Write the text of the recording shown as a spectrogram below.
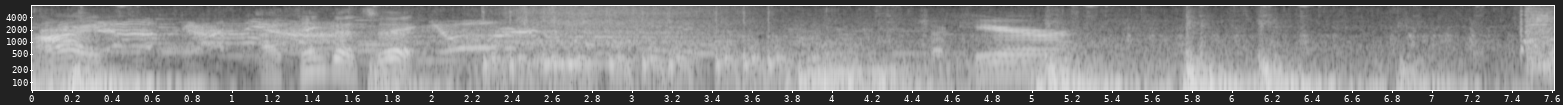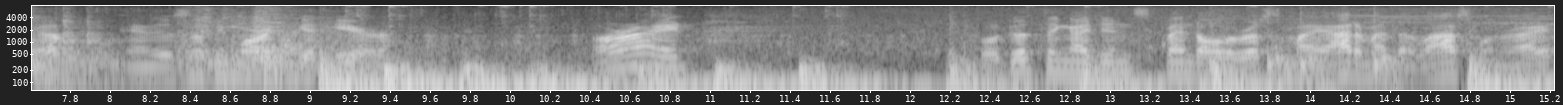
Alright, I think that's it. Check here. Yep, and there's nothing more I can get here. Alright. Well, good thing I didn't spend all the rest of my Adam at that last one, right?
